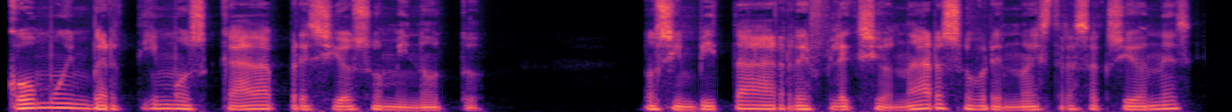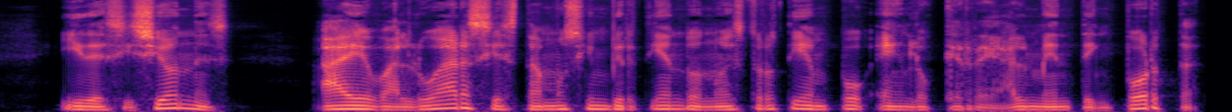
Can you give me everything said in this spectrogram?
cómo invertimos cada precioso minuto. Nos invita a reflexionar sobre nuestras acciones y decisiones, a evaluar si estamos invirtiendo nuestro tiempo en lo que realmente importa.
